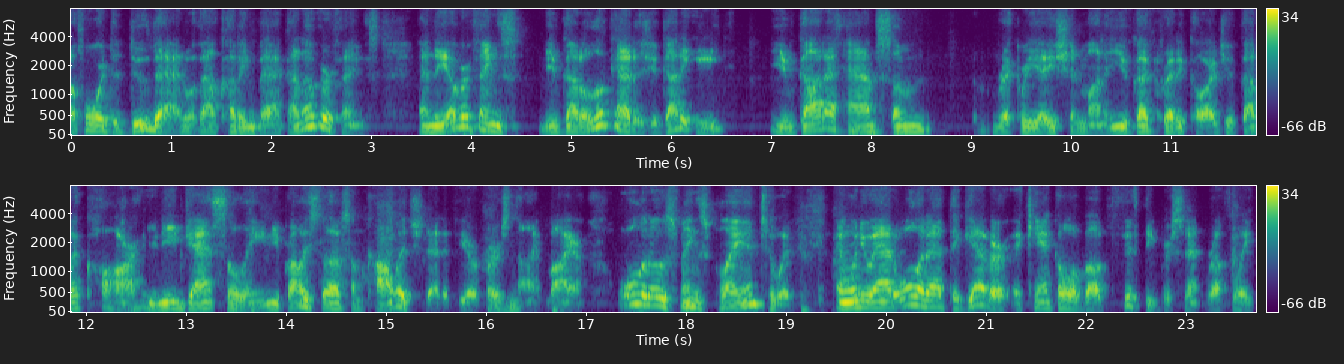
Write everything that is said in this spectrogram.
afford to do that without cutting back on other things. And the other things you've got to look at is you've got to eat, you've got to have some recreation money, you've got credit cards, you've got a car, you need gasoline, you probably still have some college debt if you're a first time buyer. All of those things play into it. And when you add all of that together, it can't go above 50% roughly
